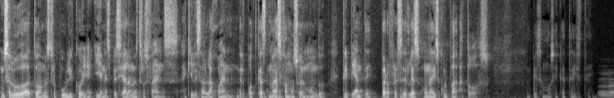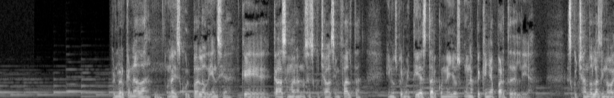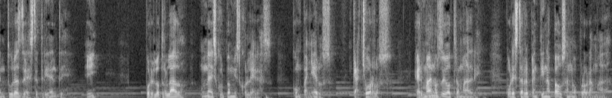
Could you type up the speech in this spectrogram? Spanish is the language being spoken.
Un saludo a todo nuestro público y, en especial a nuestros fans. Aquí les habla Juan del podcast más famoso del mundo, Tripiante, para ofrecerles una disculpa a todos. Empieza música triste. Primero que nada, una disculpa a la audiencia que cada semana nos escuchaba sin falta y nos permitía estar con ellos una pequeña parte del día, escuchando las dinoventuras de este tridente. Y, por el otro lado, una disculpa a mis colegas, compañeros, cachorros, hermanos de otra madre, por esta repentina pausa no programada.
